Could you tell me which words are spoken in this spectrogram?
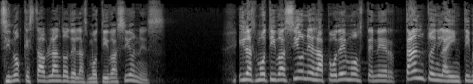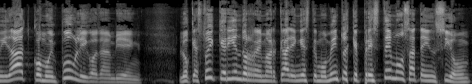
sino que está hablando de las motivaciones. Y las motivaciones las podemos tener tanto en la intimidad como en público también. Lo que estoy queriendo remarcar en este momento es que prestemos atención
